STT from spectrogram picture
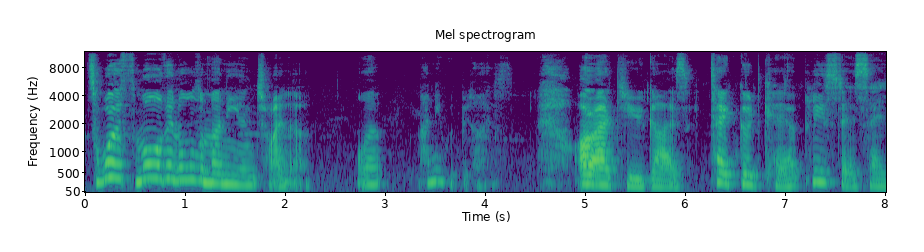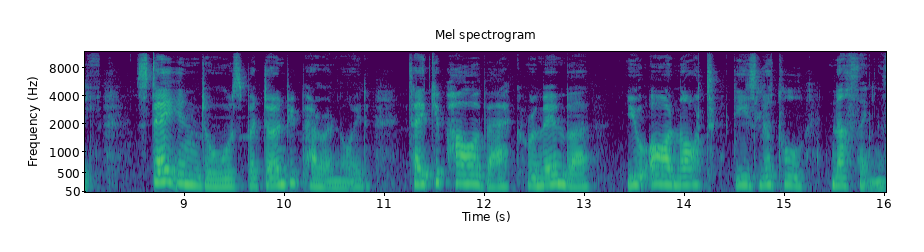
It's worth more than all the money in China. Well, money would be nice. All right, you guys, take good care. Please stay safe. Stay indoors, but don't be paranoid. Take your power back. Remember, you are not these little nothings.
